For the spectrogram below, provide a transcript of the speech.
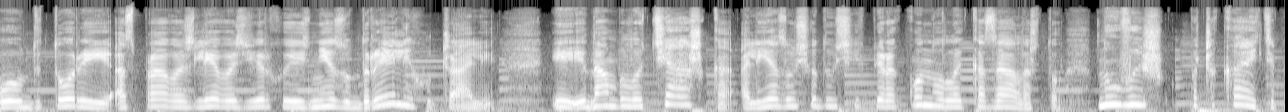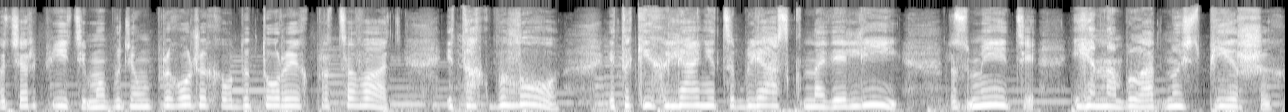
у аўдыторыі а справа злева зверху і знізу дрэлі гучалі. І, і нам было цяжка але я заўсёды ўсіх пераконвала і казала што ну вы ж пачакайце пацярпіце мы будзем у прыгожых аўдыторыях працаваць і так было. І такі глянец і бляск навялі разумееце? І яна была адной з першых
